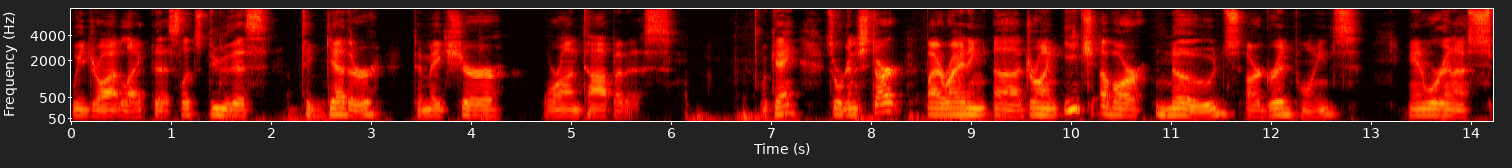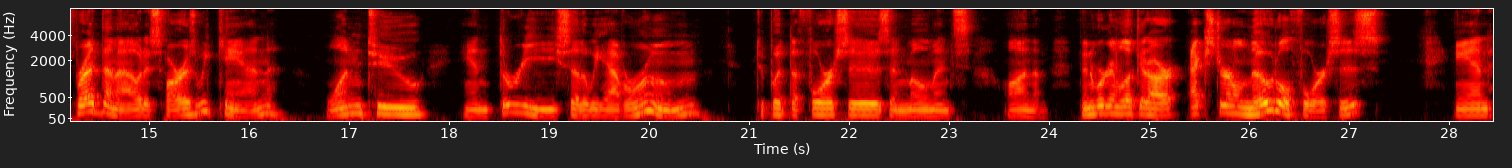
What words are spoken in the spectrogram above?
we draw it like this. Let's do this together to make sure we're on top of this. Okay, so we're going to start by writing, uh, drawing each of our nodes, our grid points, and we're going to spread them out as far as we can, one, two, and three, so that we have room to put the forces and moments on them. Then we're going to look at our external nodal forces and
